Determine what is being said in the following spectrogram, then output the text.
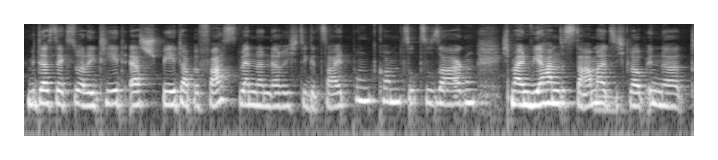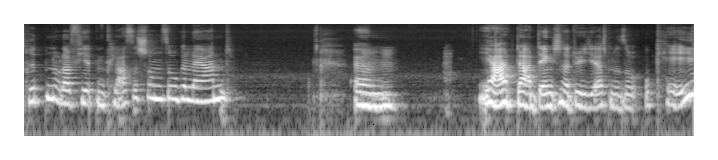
mit der Sexualität erst später befasst, wenn dann der richtige Zeitpunkt kommt sozusagen. Ich meine, wir haben das damals, ich glaube, in der dritten oder vierten Klasse schon so gelernt. Ähm, mhm. Ja, da denke ich natürlich erstmal so, okay.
